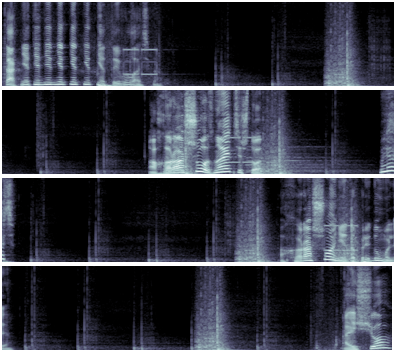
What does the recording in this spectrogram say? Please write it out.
Так, нет, нет, нет, нет, нет, нет, нет, ты вылазь-ка. А хорошо, знаете что? Блять. А хорошо они это придумали. А еще,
